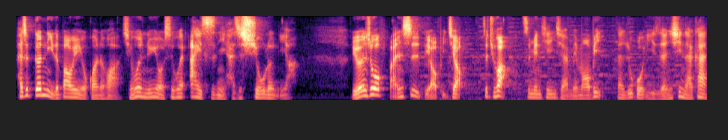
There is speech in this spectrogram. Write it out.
还是跟你的抱怨有关的话，请问女友是会爱死你，还是休了你啊？有人说凡事不要比较，这句话字面听起来没毛病，但如果以人性来看，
